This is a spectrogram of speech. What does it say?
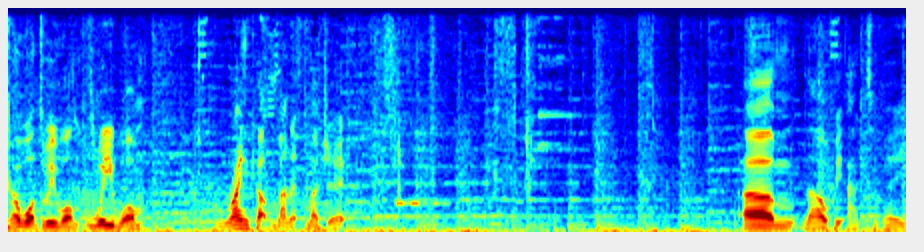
Now, what do we want? We want rank up manic magic. Um, now, if we activate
